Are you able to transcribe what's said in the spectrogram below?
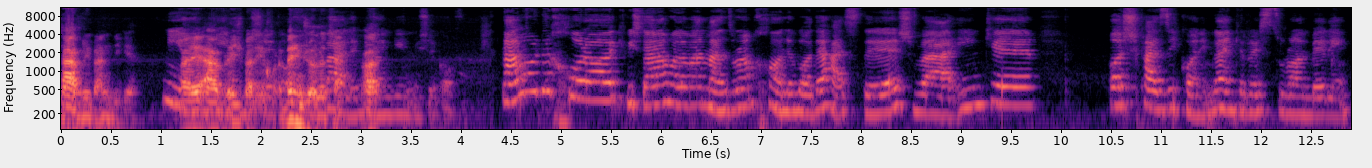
تقریبا دیگه. برای اوریج برای خونه. بریم جلوتر. بله آره. میشه گفت. در مورد خوراک بیشترم حالا من منظورم خانواده هستش و اینکه آشپزی کنیم نه اینکه رستوران بریم.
